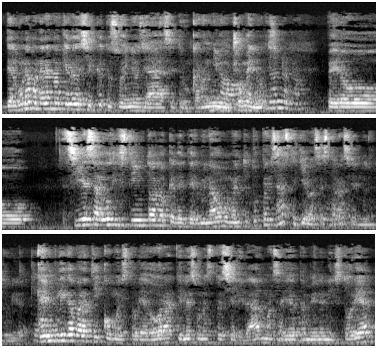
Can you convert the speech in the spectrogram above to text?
de alguna manera no quiero decir que tus sueños ya se truncaron, ni No, mucho menos, No, no, pero sí es algo distinto a lo que en determinado momento tú pensaste que ibas a estar haciendo en tu vida. ¿Qué implica para ti como historiadora? ¿Tienes una especialidad más allá también en historia?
